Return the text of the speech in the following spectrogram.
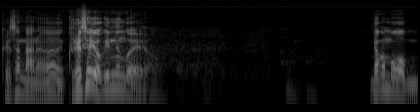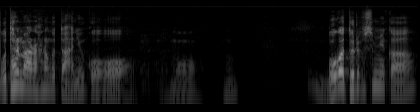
그래서 나는 그래서 여기 있는 거예요. 내가 뭐 못할 말을 하는 것도 아니고 뭐 응? 뭐가 두렵습니까?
